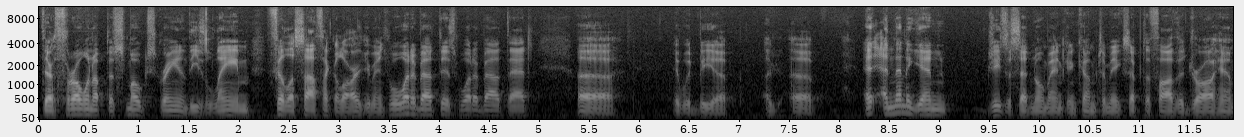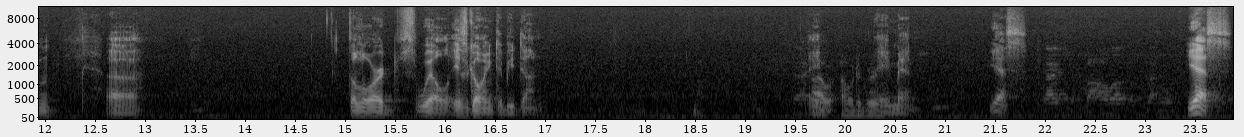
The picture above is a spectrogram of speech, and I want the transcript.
they're throwing up the smoke screen of these lame philosophical arguments. Well, what about this? What about that? Uh, it would be a, a, a and, and then again, Jesus said, "No man can come to me except the Father draw him." Uh, the Lord's will is going to be done. I, I would agree. Amen. Yes. Can I just follow up, on that? Yes.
